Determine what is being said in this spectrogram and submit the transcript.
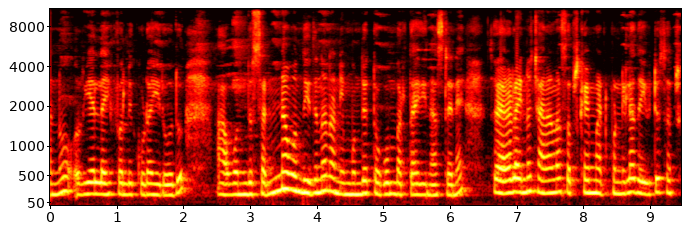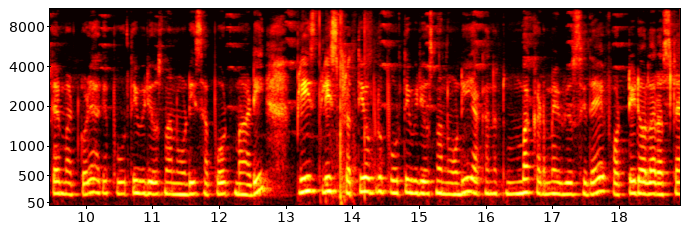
ನಾನು ರಿಯಲ್ ಲೈಫಲ್ಲಿ ಕೂಡ ಇರೋದು. ಆ ಒಂದು ಸಣ್ಣ ಒಂದು ಇದನ್ನು ನಾನು ನಿಮ್ಮ ಮುಂದೆ ತೊಗೊಂಬರ್ತಾ ಇದ್ದೀನಿ ಅಷ್ಟೇ ಸೊ ಯಾರೆಲ್ಲ ಇನ್ನೂ ಚಾನಲ್ನ ಸಬ್ಸ್ಕ್ರೈಬ್ ಮಾಡ್ಕೊಂಡಿಲ್ಲ ದಯವಿಟ್ಟು ಸಬ್ಸ್ಕ್ರೈಬ್ ಮಾಡ್ಕೊಳ್ಳಿ, ಹಾಗೆ ಪೂರ್ತಿ ವೀಡಿಯೋಸ್ನ ನೋಡಿ ಸಪೋರ್ಟ್ ಮಾಡಿ. ಪ್ಲೀಸ್ ಪ್ಲೀಸ್ ಪ್ರತಿಯೊಬ್ಬರು ಪೂರ್ತಿ ವೀಡಿಯೋಸ್ನ ನೋಡಿ, ಯಾಕಂದರೆ ತುಂಬ ಕಡಿಮೆ ವ್ಯೂಸ್ ಇದೆ ಫಾರ್ಟಿ ಡಾಲರ್ ಅಷ್ಟೇ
